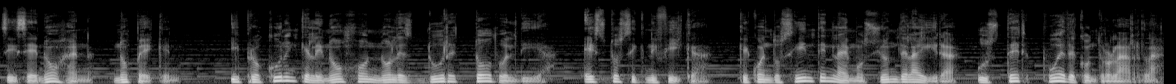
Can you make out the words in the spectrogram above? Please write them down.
Si se enojan, no pequen, y procuren que el enojo no les dure todo el día. Esto significa que cuando sienten la emoción de la ira, usted puede controlarla.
